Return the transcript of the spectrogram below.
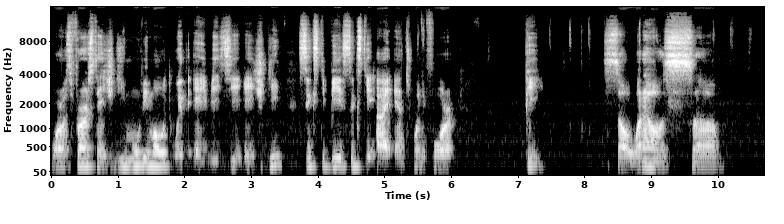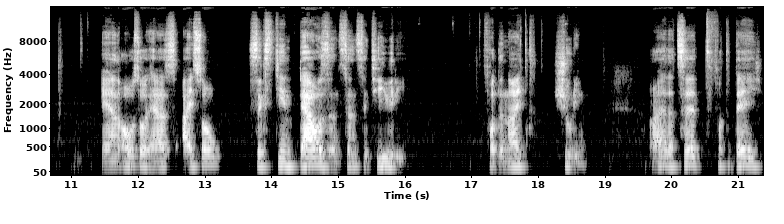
world's first HD movie mode with AVC HD 60p 60i and 24p so what else uh, and also it has ISO 16000 sensitivity for the night shooting Alright, that's it for today.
